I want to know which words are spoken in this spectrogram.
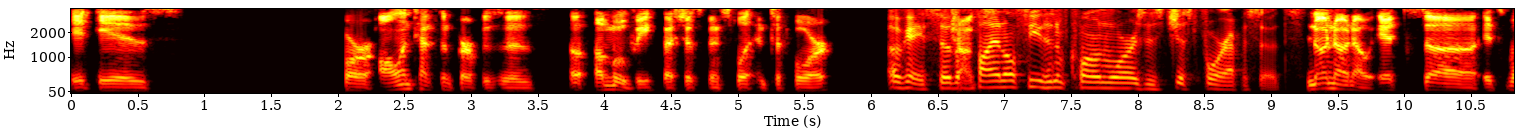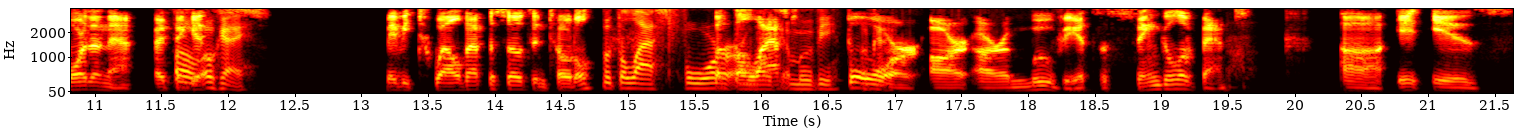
It is, for all intents and purposes, a, a movie that's just been split into four. Okay, so the final season of Clone Wars is just four episodes. No, no, no. It's uh, it's more than that. I think Oh, it's okay. maybe twelve episodes in total. But the last four But the are like last a movie. Four Okay. are are a movie. It's a single event. Uh, it is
